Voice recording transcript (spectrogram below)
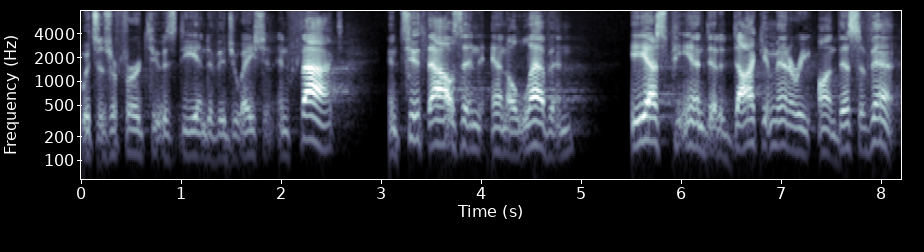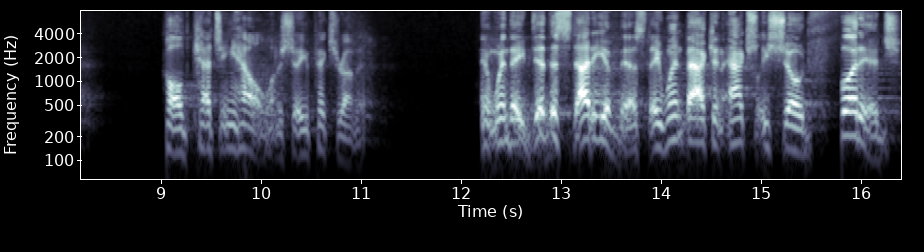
which is referred to as de individuation. In fact, in 2011, ESPN did a documentary on this event called Catching Hell. I want to show you a picture of it. And when they did the study of this, they went back and actually showed footage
